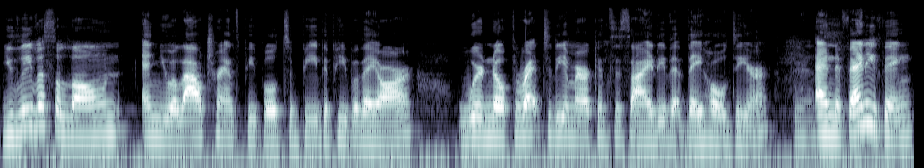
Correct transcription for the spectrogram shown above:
you leave us alone and you allow trans people to be the people they are, we're no threat to the American society that they hold dear. And if anything,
